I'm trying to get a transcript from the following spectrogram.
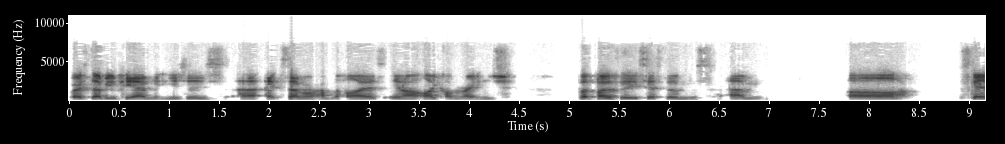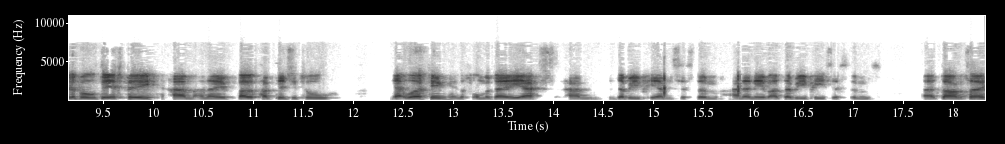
whereas WPM uses uh, external amplifiers in our icon range. But both of these systems um, are scalable DSP, um, and they both have digital networking in the form of AES and the WPM system and any of our WP systems, uh, Dante.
